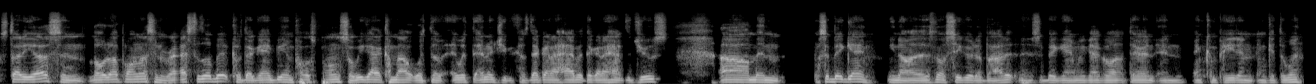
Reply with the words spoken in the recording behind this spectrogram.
study us and load up on us and rest a little bit because their game being postponed. So we got to come out with the with the energy because they're going to have it. They're going to have the juice. Um, and it's a big game. You know, there's no secret about it. It's a big game. We got to go out there and, and, and compete and, and get the win.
